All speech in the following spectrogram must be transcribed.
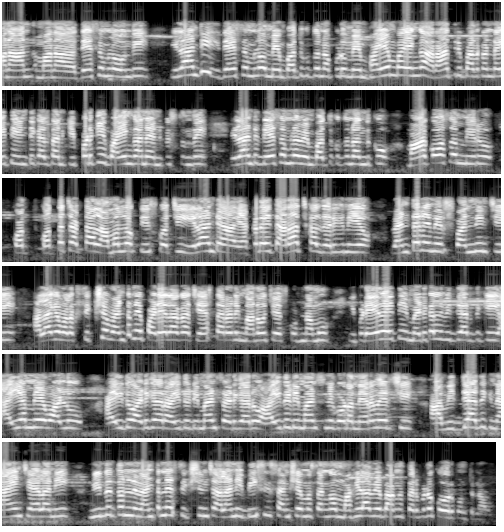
మన మన దేశంలో ఉంది. ఇలాంటి దేశంలో మేము బతుకుతున్నప్పుడు మేము భయం భయంగా రాత్రి పదకొండు అయితే ఇంటికి వెళ్తానికి ఇప్పటికీ భయంగానే అనిపిస్తుంది. ఇలాంటి దేశంలో మేము బతుకుతున్నందుకు మా కోసం మీరు కొత్త కొత్త చట్టాలు అమల్లోకి తీసుకొచ్చి ఇలాంటి ఎక్కడైతే అరాచకాలు జరిగినాయో వెంటనే మీరు స్పందించి అలాగే వాళ్ళకి శిక్ష వెంటనే పడేలాగా చేస్తారని మనవి చేసుకుంటున్నాము. ఇప్పుడు ఏదైతే మెడికల్ విద్యార్థికి ఐఎంఏ వాళ్ళు ఐదు అడిగారు ఐదు డిమాండ్స్ అడిగారు ఐదు డిమాండ్స్ని కూడా నెరవేర్చి ఆ విద్యార్థికి న్యాయం చేయాలని నిందితులను వెంటనే శిక్షించాలని బీసీ సంక్షేమ సంఘం మహిళా విభాగం తరపున కోరుకుంటున్నాము.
